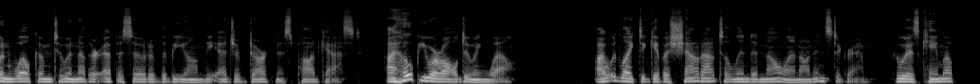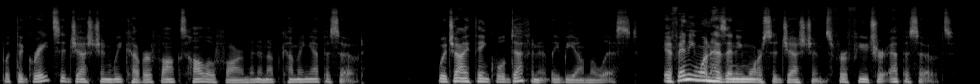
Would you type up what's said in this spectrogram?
and welcome to another episode of the Beyond the Edge of Darkness podcast. I hope you are all doing well. I would like to give a shout out to Linda Nolan on Instagram, who has came up with the great suggestion we cover Fox Hollow Farm in an upcoming episode, which I think will definitely be on the list. If anyone has any more suggestions for future episodes,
